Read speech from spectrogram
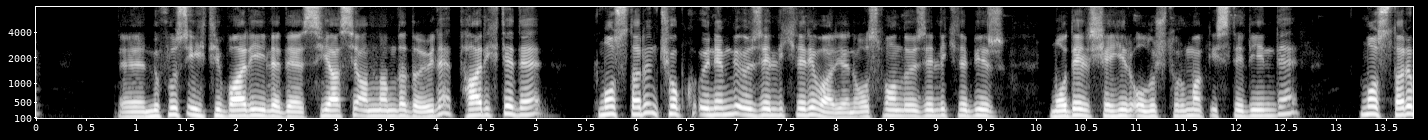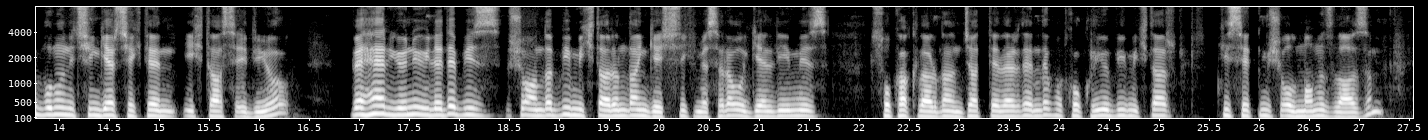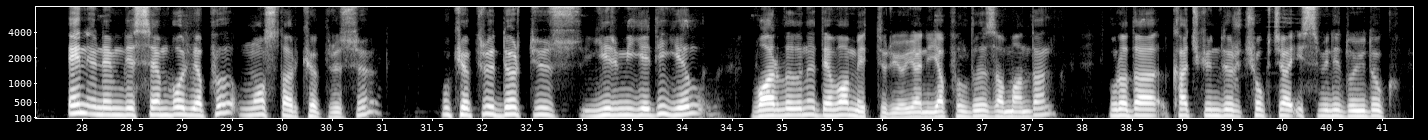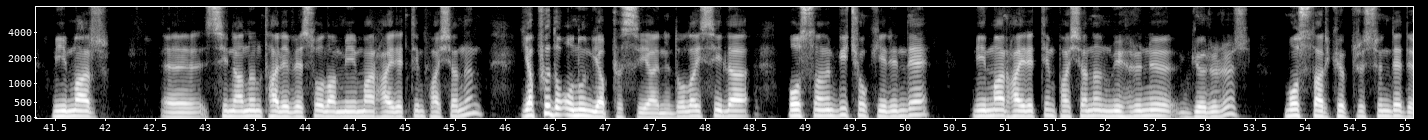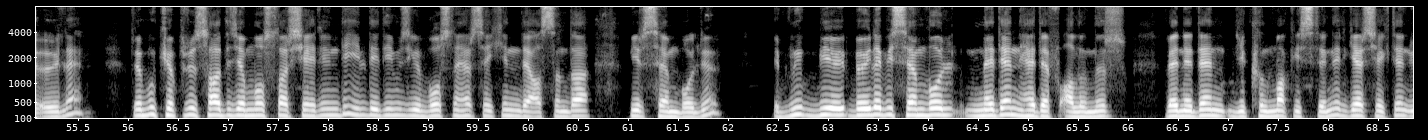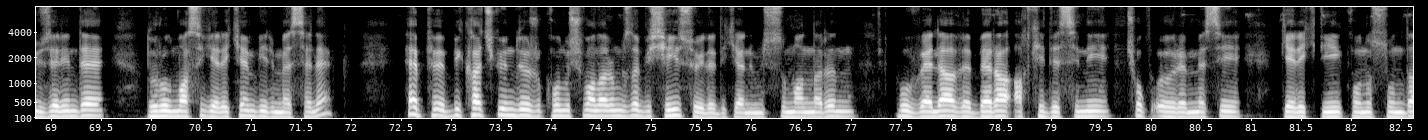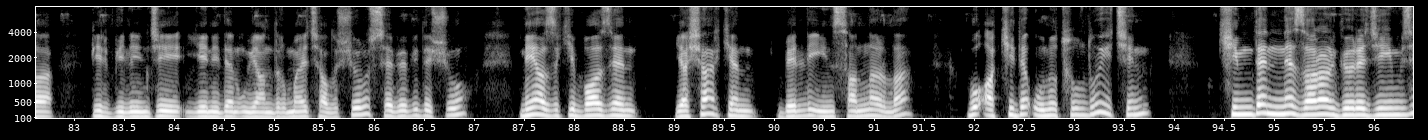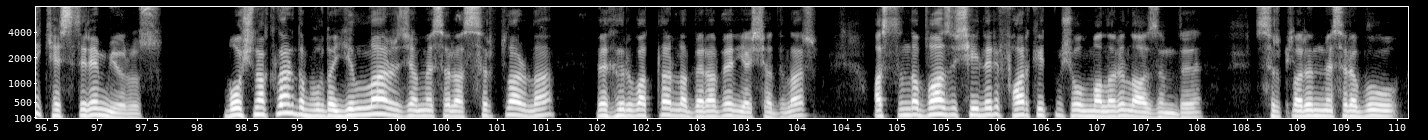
E, nüfus itibariyle de siyasi anlamda da öyle. Tarihte de Mostar'ın çok önemli özellikleri var. Yani Osmanlı özellikle bir model şehir oluşturmak istediğinde Mostar'ı bunun için gerçekten ihdas ediyor. Ve her yönüyle de biz şu anda bir miktarından geçtik. Mesela o geldiğimiz sokaklardan, caddelerden de bu kokuyu bir miktar hissetmiş olmamız lazım. En önemli sembol yapı Mostar Köprüsü. Bu köprü 427 yıl varlığını devam ettiriyor. Yani yapıldığı zamandan burada kaç gündür çokça ismini duyduk. Mimar e, Sinan'ın talebesi olan Mimar Hayrettin Paşa'nın yapı da onun yapısı yani. Dolayısıyla Bosna'nın birçok yerinde Mimar Hayrettin Paşa'nın mührünü görürüz. Mostar Köprüsü'nde de öyle. Ve bu köprü sadece Mostar şehrinin değil dediğimiz gibi Bosna Hersek'in de aslında bir sembolü. E, Böyle bir sembol neden hedef alınır ve neden yıkılmak istenir? Gerçekten üzerinde durulması gereken bir mesele. Hep e, birkaç gündür konuşmalarımızda bir şeyi söyledik yani Müslümanların bu vela ve bera akidesini çok öğrenmesi gerektiği konusunda bir bilinci yeniden uyandırmaya çalışıyoruz. Sebebi de şu ne yazık ki bazen yaşarken belli insanlarla bu akide unutulduğu için kimden ne zarar göreceğimizi kestiremiyoruz. Boşnaklar da burada yıllarca mesela Sırplarla ve Hırvatlarla beraber yaşadılar. Aslında bazı şeyleri fark etmiş olmaları lazımdı. Sırpların mesela bu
